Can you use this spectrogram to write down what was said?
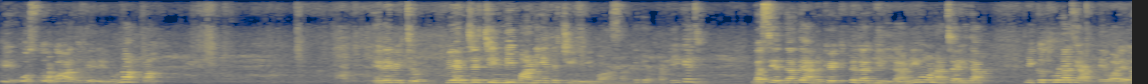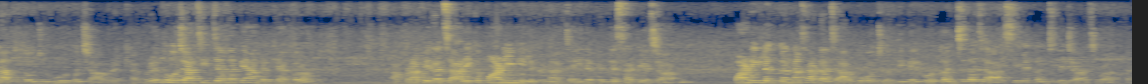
ਤੇ ਉਸ ਤੋਂ ਬਾਅਦ ਫਿਰ ਇਹਨੂੰ ਨਾ ਆਪਾਂ ਇਹਦੇ ਵਿੱਚ ਫਿਰ ਜੇ ਚੀਨੀ ਪਾਣੀ ਹੈ ਤੇ ਚੀਨੀ ਪਾ ਸਕਦੇ ਆਪਾਂ, ਠੀਕ ਹੈ ਜੀ? ਬਸ ਇਦਾਂ ਧਿਆਨ ਰੱਖਿਓ, ਇੱਕ ਤਾਂ ਗਿੱਲਾ ਨਹੀਂ ਹੋਣਾ ਚਾਹੀਦਾ। ਇੱਕ ਥੋੜਾ ਜਿਹਾ ਆਟੇ ਵਾਲੇ ਹੱਥ ਤੋਂ ਜ਼ਰੂਰ ਬਚਾਵ ਰੱਖਿਆ ਕਰੋ। ਦੋ ਚਾਰ ਚੀਜ਼ਾਂ ਦਾ ਧਿਆਨ ਰੱਖਿਆ ਕਰੋ। ਆਪਣਾ ਫਿਰ ਅਚਾਰ, ਇੱਕ ਪਾਣੀ ਨਹੀਂ ਲੱਗਣਾ ਚਾਹੀਦਾ ਕਹਿੰਦੇ ਸਾਡੇ ਅਚਾਰ ਨੂੰ। ਪਾਣੀ ਲੱਗਣ ਨਾਲ ਸਾਡਾ ਅਚਾਰ ਬਹੁਤ ਜਲਦੀ, ਮੇਰੇ ਕੋਲ ਕੰਚ ਦਾ ਜਾਰ ਸੀ, ਮੈਂ ਕੰਚ ਦੇ ਜਾਰ ਚ ਪਾਤਾ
